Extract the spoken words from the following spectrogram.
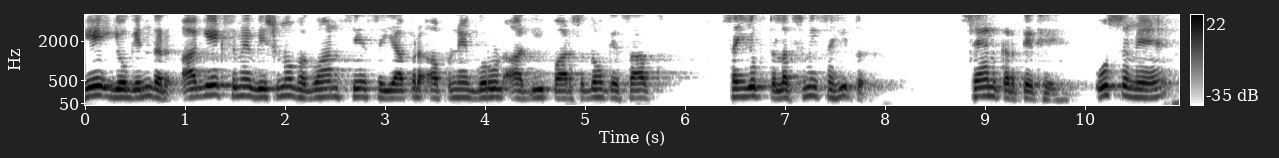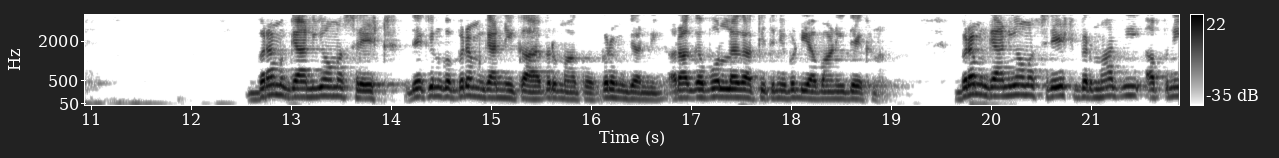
हे योगिंदर, आगे एक समय विष्णु भगवान से सैया पर अपने गुरुड़ आदि पार्षदों के साथ संयुक्त लक्ष्मी सहित शयन करते थे। उस समय ब्रह्म ज्ञानियों में श्रेष्ठ। देखिए उनको ब्रह्म ज्ञानी कहा है, ब्रह्मा को ब्रह्म ज्ञानी और आगे बोल लेगा कितनी बढ़िया वाणी देखना। ब्रह्म ज्ञानियों में श्रेष्ठ ब्रह्मा जी अपनी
